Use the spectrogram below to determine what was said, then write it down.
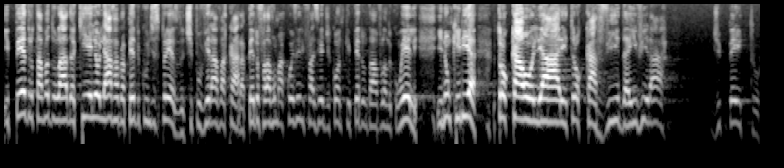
e, e Pedro estava do lado aqui, ele olhava para Pedro com desprezo, tipo, virava a cara. Pedro falava uma coisa, ele fazia de conta que Pedro não estava falando com ele e não queria trocar olhar e trocar vida e virar de peito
